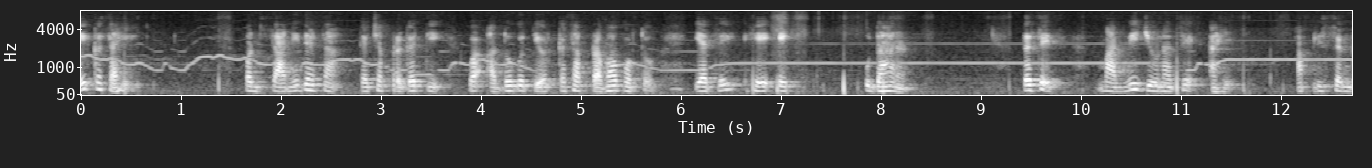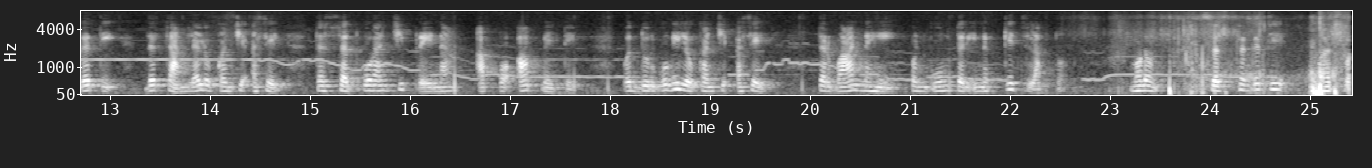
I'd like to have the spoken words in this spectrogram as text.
एकच आहे. पण सानिध्याचा त्याच्या प्रगती व अधोगतीवर कसा प्रभाव पडतो याचे हे एक उदाहरण. तसेच मानवी जीवनाचे आहे. आपली संगती जर चांगल्या लोकांची असेल तर सद्गुणांची प्रेरणा आपोआप मिळते व दुर्गुणी लोकांची असेल तर वाण नाही पण गुण तरी नक्कीच लागतो. म्हणून सत्संगाचे महत्त्व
